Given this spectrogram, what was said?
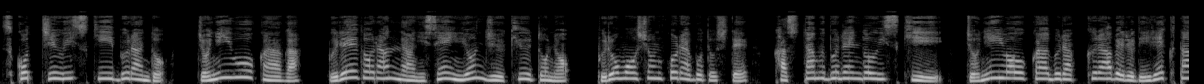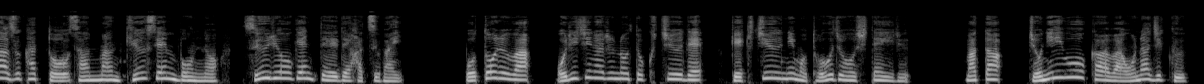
スコッチウイスキーブランド、ジョニー・ウォーカーがブレードランナー2049とのプロモーションコラボとしてカスタムブレンドウイスキー、ジョニー・ウォーカーブラックラベルディレクターズカットを3万9000本の数量限定で発売。ボトルはオリジナルの特注で劇中にも登場している。また、ジョニー・ウォーカーは同じく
